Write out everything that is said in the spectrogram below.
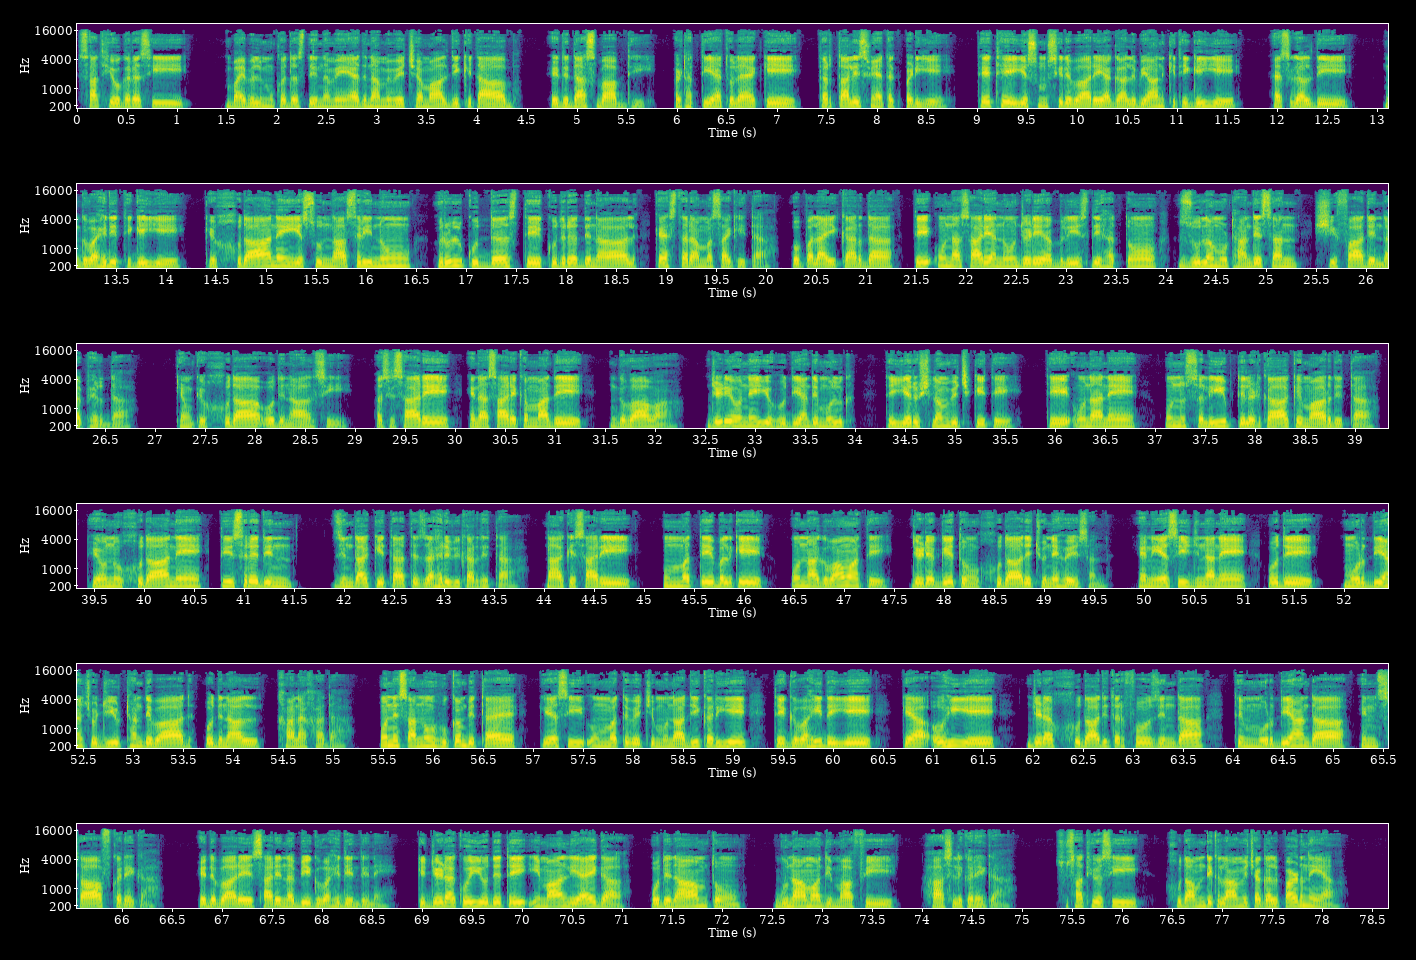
ਸਾਥੀਓ, ਅਗਰ ਅਸੀਂ ਬਾਈਬਲ ਮੁਕੱਦਸ ਦੇ ਨਵੇਂ ਏਧਨਾਮੇ ਵਿੱਚ ਅਮਾਲ ਦੀ ਕਿਤਾਬ, ਇਹਦੇ 10 ਬਾਬ ਦੀ 38 ਐਤ ਤੋਂ ਲੈ ਕੇ 43ਵੇਂ ਤੱਕ ਪੜ੍ਹੀਏ, ਤੇ ਇਥੇ ਯਿਸੂ ਮਸੀਹ ਦੇ ਬਾਰੇ ਇਹ ਗੱਲ ਬਿਆਨ ਕੀਤੀ ਗਈ ਏ, ਇਸ ਗੱਲ ਦੀ ਗਵਾਹੀ ਦਿੱਤੀ ਗਈ ਏ ਕਿ ਖੁਦਾ ਨੇ ਯਿਸੂ ਨਾਸਰੀ ਨੂੰ ਰੂਲ ਕੁਦਸ ਤੇ ਕੁਦਰਤ ਦੇ ਨਾਲ ਕਿਸ ਤਰ੍ਹਾਂ ਮਸਾ ਕੀਤਾ। ਉਹ ਭਲਾਈ ਕਰਦਾ ਤੇ ਉਹਨਾਂ ਸਾਰਿਆਂ ਨੂੰ ਜਿਹੜੇ ਅਬਲਿਸ ਦੇ ਹੱਥੋਂ ਜ਼ੁਲਮ ਉਠਾਉਂਦੇ ਸਨ, ਸ਼ਿਫਾ ਦਿੰਦਾ ਫਿਰਦਾ, ਕਿਉਂਕਿ ਖੁਦਾ ਉਹਦੇ ਨਾਲ ਸੀ। ਅਸੀਂ ਸਾਰੇ ਇਹਨਾਂ ਸਾਰੇ ਕੰਮਾਂ ਦੇ ਗਵਾਹਾਂ ਜਿਹੜੇ ਉਹਨੇ ਯਹੂਦੀਆਂ ਦੇ ਮੁਲਕ ਤੇ ਯਰੂਸ਼ਲਮ ਵਿੱਚ ਕੀਤੇ ਤੇ ਉਹਨਾਂ ਨੇ ਉਹਨੂੰ ਸਲੀਬ ਤੇ ਲਟਕਾ ਕੇ ਮਾਰ ਦਿੱਤਾ ਤੇ ਉਹਨੂੰ ਖੁਦਾ ਨੇ ਤੀਸਰੇ ਦਿਨ ਜ਼ਿੰਦਾ ਕੀਤਾ ਤੇ ਜ਼ਾਹਿਰ ਵੀ ਕਰ ਦਿੱਤਾ, ਨਾ ਕਿ ਸਾਰੀ ਉਮਤ ਤੇ ਬਲਕਿ ਉਹਨਾਂ ਗਵਾਹਾਂ ਤੇ ਜਿਹੜੇ ਅੱਗੇ ਤੋਂ ਖੁਦਾ ਦੇ ਚੁਣੇ ਹੋਏ ਸਨ। ਯਾਨੀ ਅਸੀਂ ਜਿਨ੍ਹਾਂ ਨੇ ਉਹਦੇ ਮੁਰਦਿਆਂ ਚੋਂ ਜੀ ਉਠਣ ਦੇ ਬਾਅਦ ਉਹਦੇ ਨਾਲ ਖਾਣਾ ਖਾਦਾ ਉਹਨੇ ਸਾਨੂੰ ਹੁਕਮ ਦਿੱਤਾ ਹੈ ਕਿ ਅਸੀਂ ਉਮਤ ਵਿੱਚ ਮੁਨਾਦੀ ਕਰੀਏ ਤੇ ਗਵਾਹੀ ਦਈਏ ਕਿ ਆ ਉਹੀ ਏ ਜਿਹੜਾ ਖੁਦਾ ਦੀ ਤਰਫੋਂ ਜ਼ਿੰਦਾ ਤੇ ਮੁਰਦਿਆਂ ਦਾ ਇਨਸਾਫ ਕਰੇਗਾ। ਇਹਦੇ ਬਾਰੇ ਸਾਰੇ ਨਬੀ ਗਵਾਹੀ ਦਿੰਦੇ ਨੇ ਕਿ ਜਿਹੜਾ ਕੋਈ ਉਹਦੇ ਤੇ ਈਮਾਨ ਲਿਆਏਗਾ, ਉਹਦੇ ਨਾਮ ਤੋਂ ਗੁਨਾਹਾਂ ਦੀ ਮਾਫੀ ਹਾਸਲ ਕਰੇਗਾ। ਸੋ ਸਾਥੀਓ, ਅਸੀਂ ਖੁਦਾਮ ਦੇ ਕਲਾਮ ਵਿੱਚ ਆ ਗੱਲ ਪੜ੍ਹਨੇ ਆ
